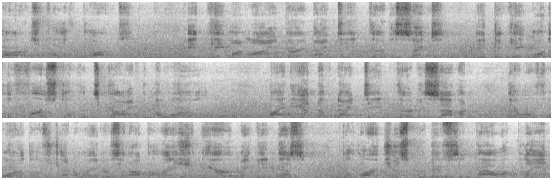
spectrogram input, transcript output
cars full of parts. It came online during 1936. It became one of the first of its kind in the world. By the end of 1937, there were four of those generators in operation here, making this the largest producing power plant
